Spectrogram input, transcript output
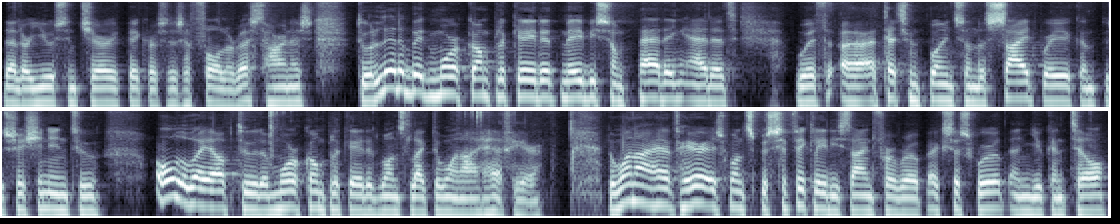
that are used in cherry pickers as a fall arrest harness, to a little bit more complicated, maybe some padding added with uh, attachment points on the side where you can position into, all the way up to the more complicated ones like the one I have here. The one I have here is one specifically designed for rope access world, and you can tell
